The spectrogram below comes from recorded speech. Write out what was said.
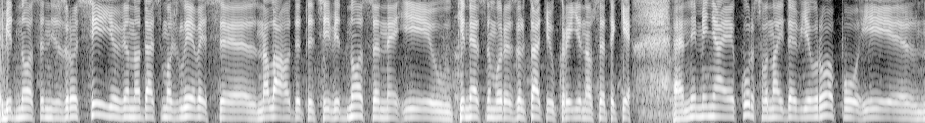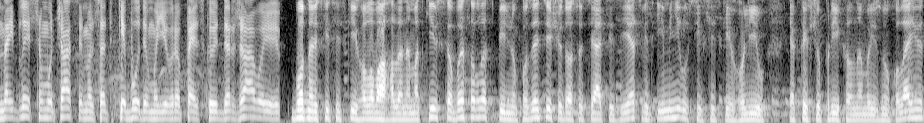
відносин із Росією, воно дасть можливість е, налагодити ці відносини, і в кінечному результаті Україна все-таки е, не міняє курс, вона йде в Європу, і в найближчому часі ми все-таки будемо європейською державою. Боднарівський сільський голова Галина Матківська висловила спільну позицію щодо асоціації з ЄС від імені усіх сільських голів, як тих, що приїхали на виїзну колегію,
